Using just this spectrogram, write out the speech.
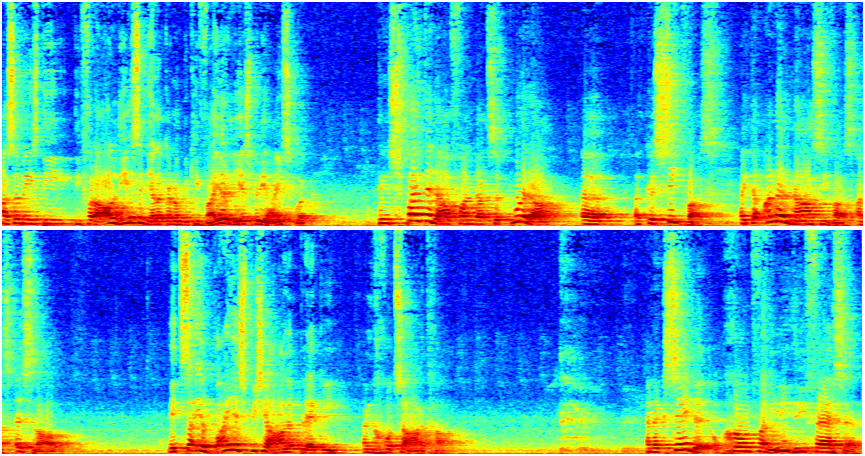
as 'n mens die die verhaal lees en jy kan hom bietjie weier lees by die huis ook. Ten spyte daarvan dat Sipora 'n 'n kusiet was, uit 'n ander nasie was as Israel, het sy 'n baie spesiale plekkie in God se hart gehad. En ek sê dit op grond van hierdie drie verse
